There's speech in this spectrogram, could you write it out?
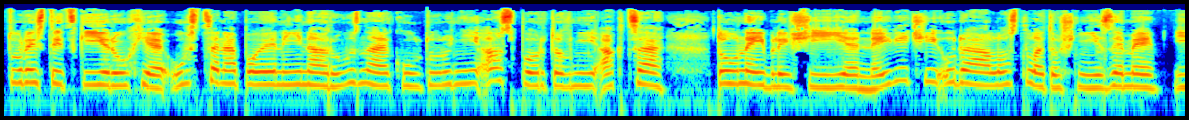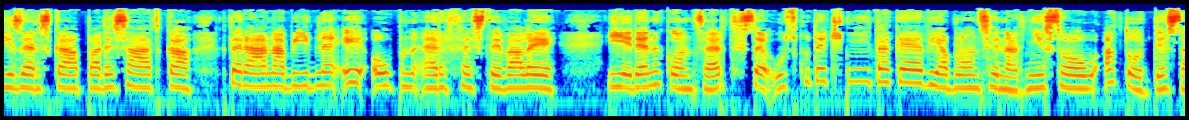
turistický ruch je úzce napojený na různé kulturní a sportovní akce. Tou nejbližší je největší událost letošní zimy, Jízerská padesátka, která nabídne i Open Air festivaly. Jeden koncert se uskuteční také v Jablonci nad Nisou, a to 10.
